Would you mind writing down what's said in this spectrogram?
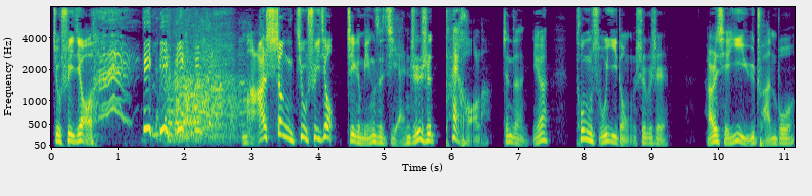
就睡觉，马上就睡觉，这个名字简直是太好了。真的，你看，通俗易懂，是不是？而且易于传播，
